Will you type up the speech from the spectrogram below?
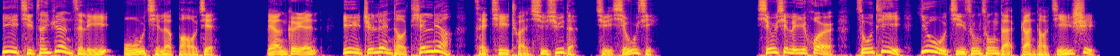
一起在院子里舞起了宝剑。两个人一直练到天亮，才气喘吁吁的去休息。休息了一会儿，祖逖又急匆匆的赶到集市，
